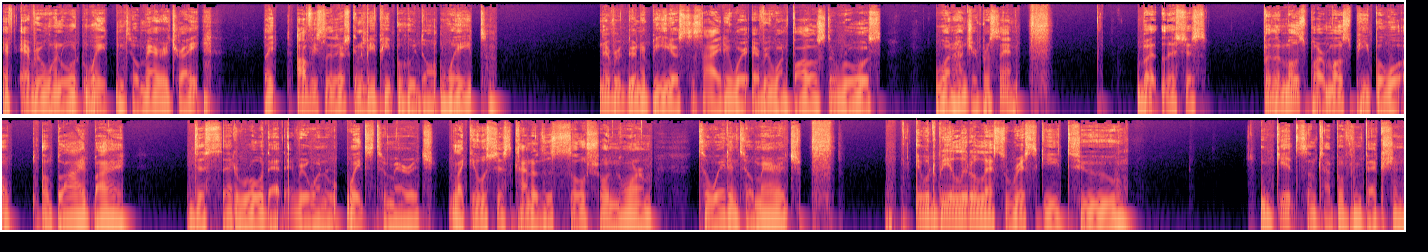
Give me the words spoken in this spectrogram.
if everyone would wait until marriage right like obviously there's going to be people who don't wait never going to be a society where everyone follows the rules 100%. But let's just, for the most part, most people will ab- abide by this set rule that everyone waits to marriage. Like it was just kind of the social norm to wait until marriage. It would be a little less risky to get some type of infection.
